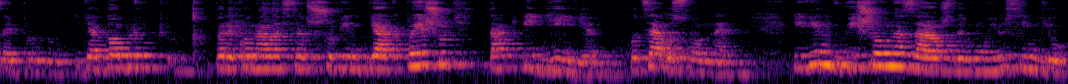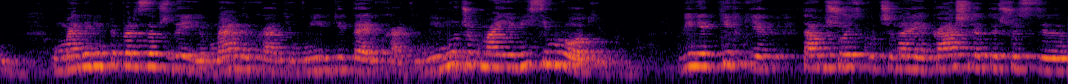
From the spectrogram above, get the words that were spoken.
цей продукт. Я добре переконалася, що він як пишуть, так і діє. Оце основне. І він ввійшов назавжди в мою сім'ю. У мене він тепер завжди є. В мене в хаті, в моїх дітей в хаті. Мій внучок має 8 років. Він як тільки там щось починає кашляти, щось е,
